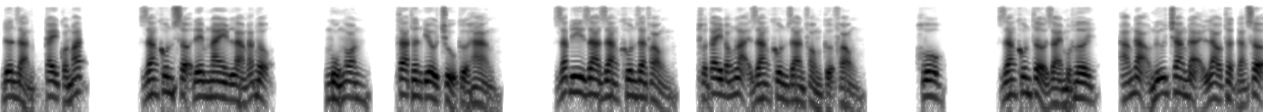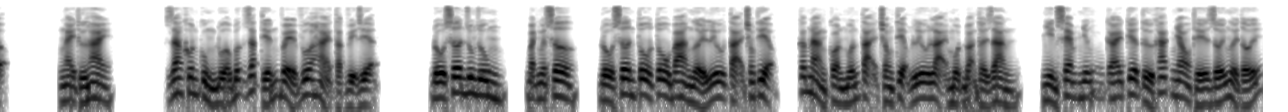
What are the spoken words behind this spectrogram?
đơn giản cay con mắt. Giang khôn sợ đêm nay làm ác ngộng. Ngủ ngon, ta thân yêu chủ cửa hàng. Giáp đi ra giang khôn gian phòng, thuận tay đóng lại giang khôn gian phòng cửa phòng. Hô. Giang khôn thở dài một hơi, ám đạo nữ trang đại lao thật đáng sợ. Ngày thứ hai giang khôn cùng đùa bức dắt tiến về vua hải tặc vị diện. Đồ sơn dung dung bạch nguyệt sơ, đồ sơn tô tô ba người lưu tại trong tiệm, các nàng còn muốn tại trong tiệm lưu lại một đoạn thời gian, nhìn xem những cái kia từ khác nhau thế giới người tới.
